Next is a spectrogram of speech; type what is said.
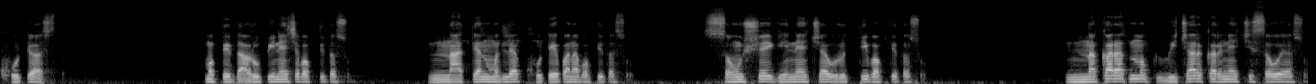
खोटं असतं. मग ते दारू पिण्याच्या बाबतीत असो नात्यांमधल्या खोटेपणा बाबतीत असो संशय घेण्याच्या वृत्तीबाबतीत असो नकारात्मक विचार करण्याची सवय असो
